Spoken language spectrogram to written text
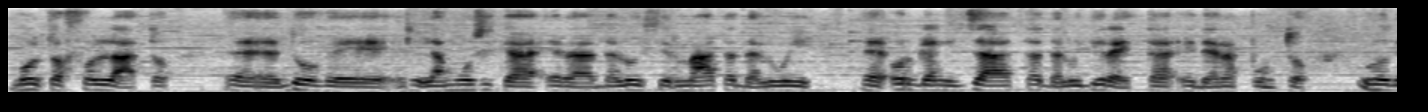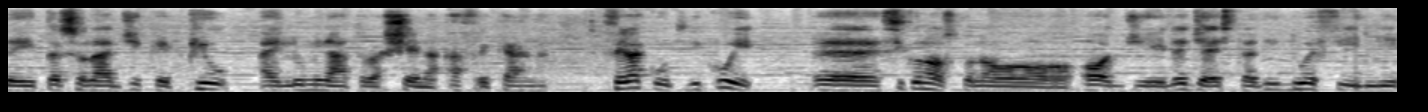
molto affollato, eh, dove la musica era da lui firmata, da lui eh, organizzata, da lui diretta ed era appunto uno dei personaggi che più ha illuminato la scena africana. Fela Kuti, di cui eh, si conoscono oggi le gesta di due figli,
